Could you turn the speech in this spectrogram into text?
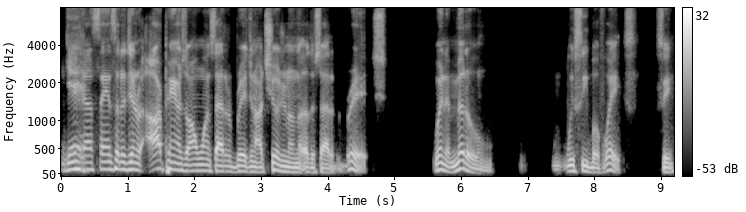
Yeah. You know what I'm saying? So the general our parents are on one side of the bridge and our children on the other side of the bridge. We're in the middle. We see both ways. See?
